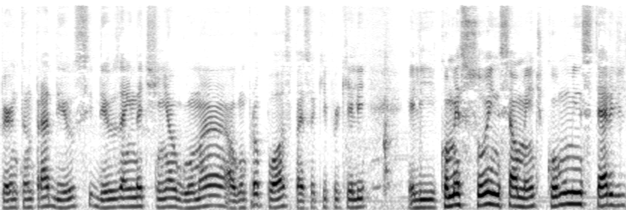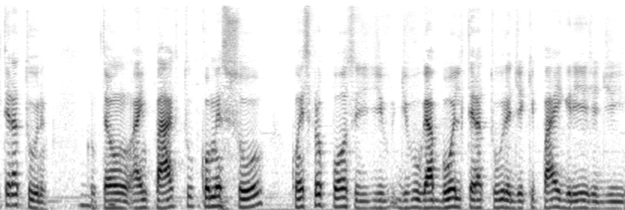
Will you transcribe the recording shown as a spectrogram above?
perguntando para Deus se Deus ainda tinha alguma, algum propósito para isso aqui, porque ele, ele começou inicialmente como Ministério de Literatura. Então, a Impacto começou com esse propósito de divulgar boa literatura, de equipar a igreja, de,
